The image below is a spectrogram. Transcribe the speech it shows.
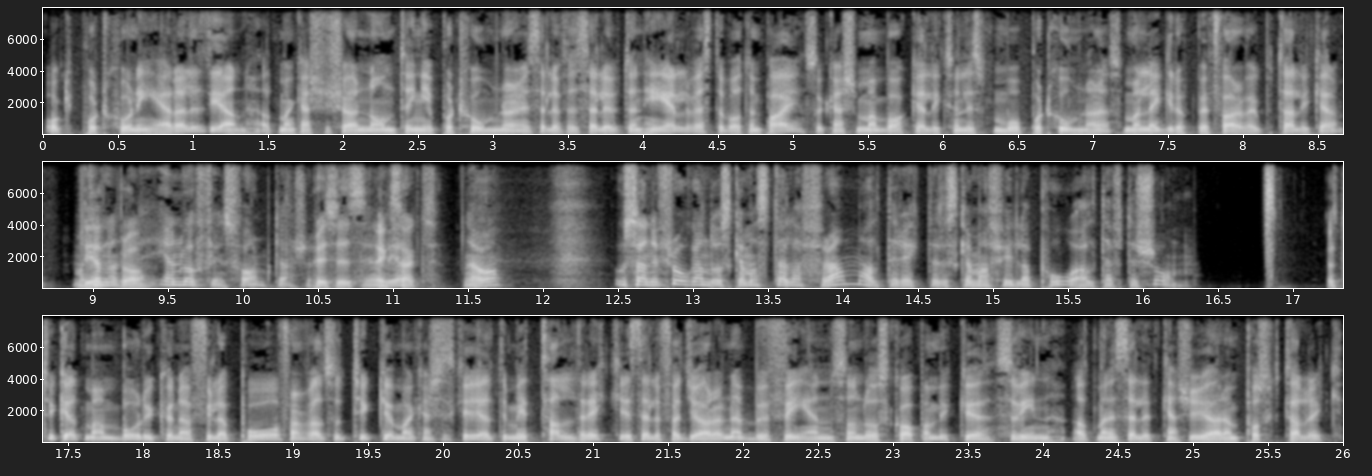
och portionera lite grann. Att man kanske kör någonting i portioner istället för att sälja ut en hel västerbottenpaj så kanske man bakar liksom lite små portioner som man lägger upp i förväg på tallrikar. Det är ett bra. I en muffinsform kanske? Precis, exakt. Ja. Och sen är frågan då, ska man ställa fram allt direkt eller ska man fylla på allt eftersom? Jag tycker att man borde kunna fylla på och framförallt så tycker jag man kanske ska göra lite mer tallrik istället för att göra den här buffén som då skapar mycket svinn. Att man istället kanske gör en påsktallrik.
